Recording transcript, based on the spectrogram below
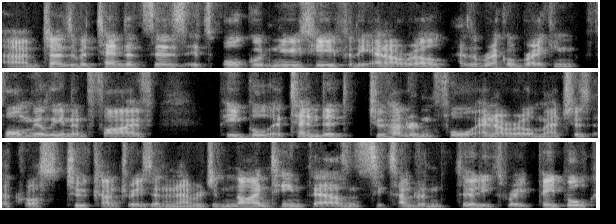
Um, in terms of attendances, it's all good news here for the NRL as a record breaking 4 million and five people attended 204 NRL matches across two countries at an average of 19,633 people,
